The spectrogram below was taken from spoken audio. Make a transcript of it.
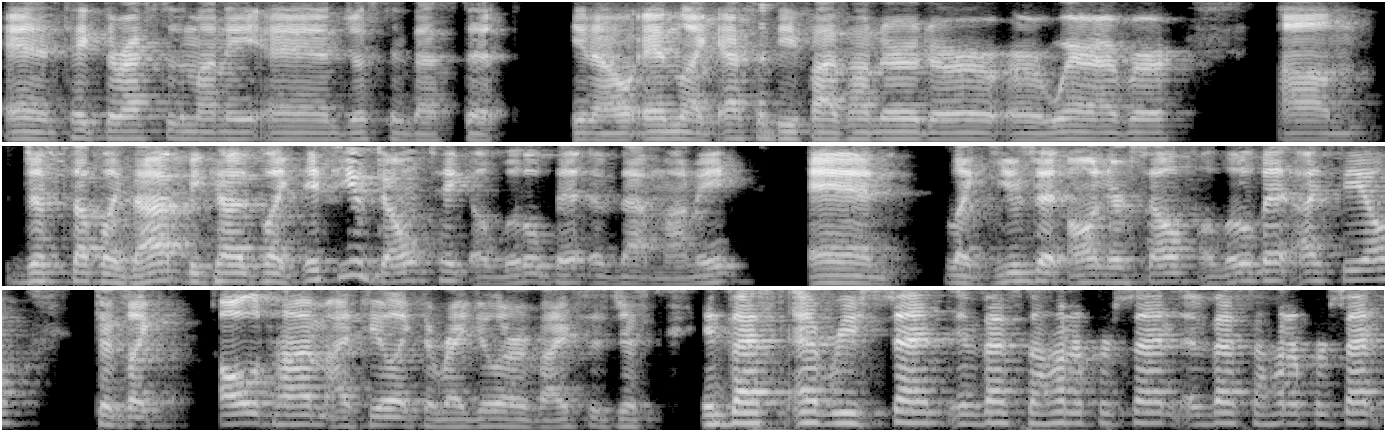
and take the rest of the money and just invest it, you know, in like S and P 500 or or wherever, um, just stuff like that. Because like if you don't take a little bit of that money and like use it on yourself a little bit, I feel because like all the time i feel like the regular advice is just invest every cent invest 100% invest 100%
